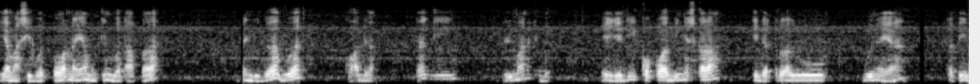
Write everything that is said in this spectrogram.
ya masih buat pewarna ya mungkin buat apa. Dan juga buat kok ada daging. Dari mana coba? Ya jadi cocoa beannya sekarang tidak terlalu guna ya. Tapi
